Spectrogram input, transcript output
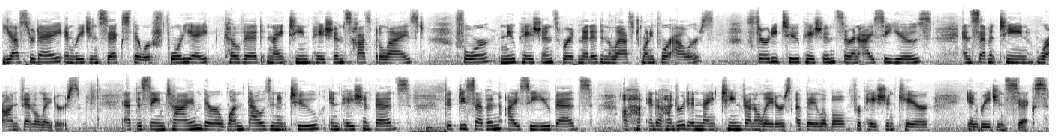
Yesterday in Region 6, there were 48 COVID 19 patients hospitalized. Four new patients were admitted in the last 24 hours. 32 patients are in ICUs, and 17 were on ventilators. At the same time, there are 1,002 inpatient beds, 57 ICU beds, and 119 ventilators available for patient care in Region 6.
